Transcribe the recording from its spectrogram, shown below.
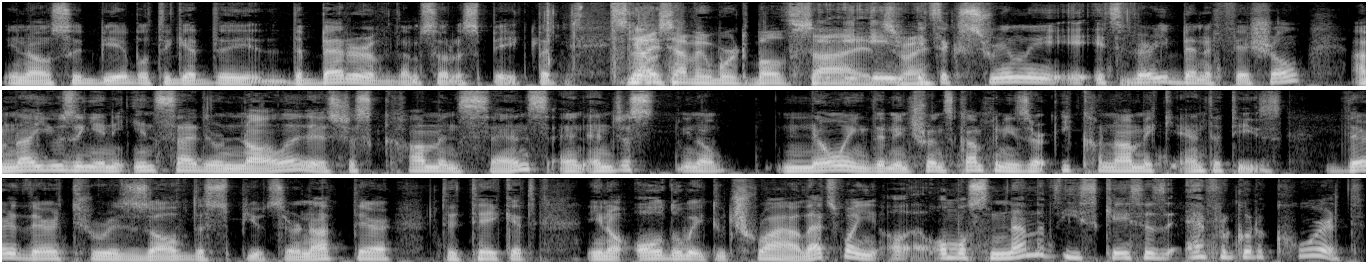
you know, so you'd be able to get the the better of them, so to speak. But it's nice know, having worked both sides, it, right? It's extremely, it's very beneficial. I'm not using any insider knowledge; it's just common sense and and just you know knowing that insurance companies are economic entities. They're there to resolve disputes. They're not there to take it, you know, all the way to trial. That's why almost none of these cases ever go to court.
